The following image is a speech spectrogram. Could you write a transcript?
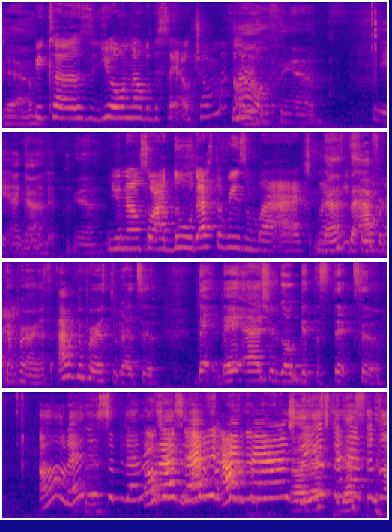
yeah. because you don't know what to say out your mouth. Mouth, oh. yeah, Yeah, I got it. yeah. You know, so I do. That's the reason why I explained. That's the beforehand. African parents. African parents do that too. They they ask you to go get the stick too. Oh, that used to that Oh, ain't that's African African. parents. Oh, we that's- used to have to go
